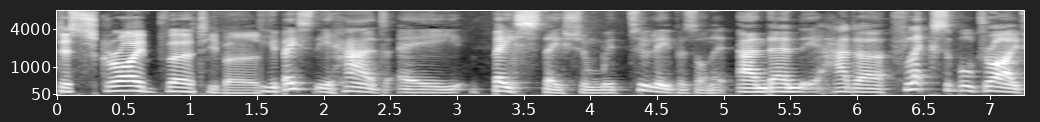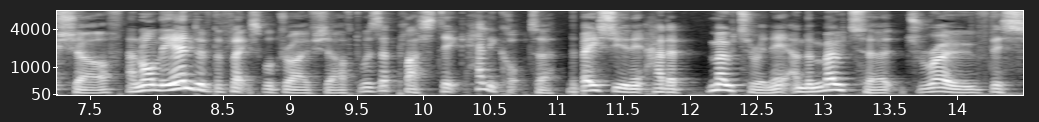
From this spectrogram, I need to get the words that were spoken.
Describe Vertibird. You basically had a base station with two levers on it, and then it had a flexible drive shaft, and on the end of the flexible drive shaft was a plastic helicopter. The base unit had a motor in it, and the motor drove this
